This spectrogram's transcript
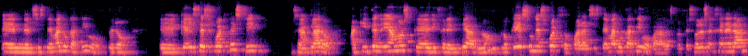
en el sistema educativo, pero eh, que él se esfuerce sí. O sea, claro, aquí tendríamos que diferenciar ¿no? lo que es un esfuerzo para el sistema educativo, para los profesores en general,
